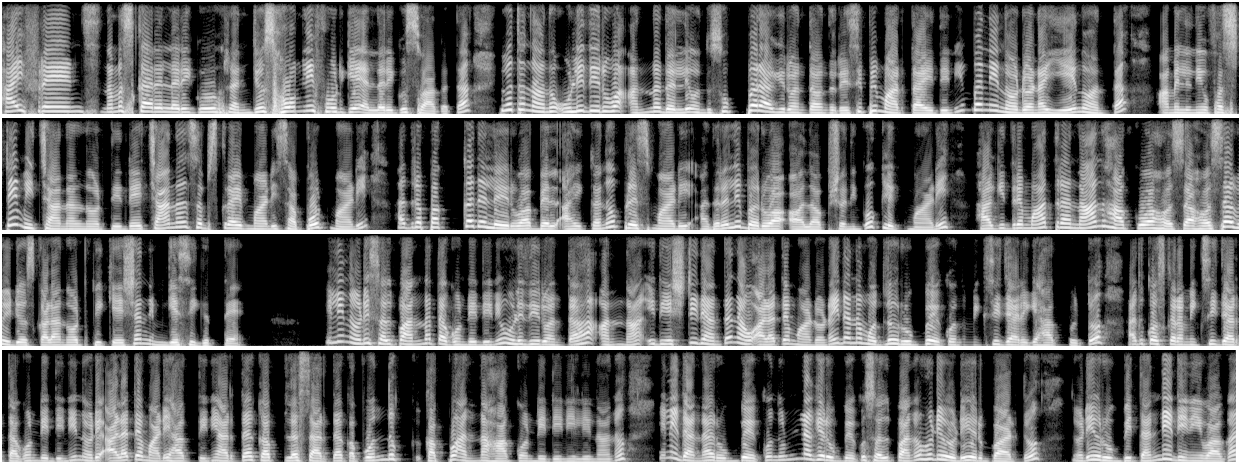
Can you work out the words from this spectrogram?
Hi friends ನಮಸ್ಕಾರ ಎಲ್ಲರಿಗೂ. ರಂಜೂಸ್ homely ಫುಡ್ಗೆ ಎಲ್ಲರಿಗೂ ಸ್ವಾಗತ. ಇವತ್ತು ನಾನು ಉಳಿದಿರುವ ಅನ್ನದಲ್ಲಿ ಒಂದು ಸೂಪರ್ ಆಗಿರುವಂತ ಒಂದು ರೆಸಿಪಿ ಮಾಡ್ತಾ ಇದ್ದೀನಿ. ಬನ್ನಿ ನೋಡೋಣ ಏನು ಅಂತ. ಆಮೇಲೆ ನೀವು ಫಸ್ಟ್ ಟೈಮ್ ಈ ಚಾನಲ್ ನೋಡ್ತಿದ್ರೆ ಚಾನಲ್ ಸಬ್ಸ್ಕ್ರೈಬ್ ಮಾಡಿ ಸಪೋರ್ಟ್ ಮಾಡಿ, ಅದರ ಪಕ್ಕದಲ್ಲೇ ಇರುವ ಬೆಲ್ ಐಕನು ಪ್ರೆಸ್ ಮಾಡಿ, ಅದರಲ್ಲಿ ಬರುವ ಆಲ್ ಆಪ್ಷನಿಗೂ ಕ್ಲಿಕ್ ಮಾಡಿ. ಹಾಗಿದ್ರೆ ಮಾತ್ರ ನಾನು ಹಾಕುವ ಹೊಸ ಹೊಸ ವಿಡಿಯೋಸ್ಗಳ ನೋಟಿಫಿಕೇಶನ್ ನಿಮಗೆ ಸಿಗುತ್ತೆ. ಇಲ್ಲಿ ನೋಡಿ ಸ್ವಲ್ಪ ಅನ್ನ ತಗೊಂಡಿದ್ದೀನಿ, ಉಳಿದಿರುವಂತಹ ಅನ್ನ. ಇದು ಎಷ್ಟಿದೆ ಅಂತ ನಾವು ಅಳತೆ ಮಾಡೋಣ. ಇದನ್ನ ಮೊದಲು ರುಬ್ಬೇಕು, ಒಂದು ಮಿಕ್ಸಿ ಜಾರಿಗೆ ಹಾಕ್ಬಿಟ್ಟು. ಅದಕ್ಕೋಸ್ಕರ ಮಿಕ್ಸಿ ಜಾರ್ ತಗೊಂಡಿದ್ದೀನಿ. ನೋಡಿ, ಅಳತೆ ಮಾಡಿ ಹಾಕ್ತೀನಿ. ಅರ್ಧ ಕಪ್ ಪ್ಲಸ್ ಅರ್ಧ ಕಪ್, ಒಂದು ಕಪ್ ಅನ್ನ ಹಾಕೊಂಡಿದ್ದೀನಿ ಇಲ್ಲಿ ನಾನು. ಇನ್ನು ಇದನ್ನ ರುಬ್ಬೇಕು, ನುಣ್ಣಗೆ ರುಬ್ಬೇಕು. ಸ್ವಲ್ಪನೂ ಹುಡಿ ಹುಡಿ ಇರಬಾರ್ದು. ನೋಡಿ, ರುಬ್ಬಿ ತಂದಿದ್ದೀನಿ ಇವಾಗ.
